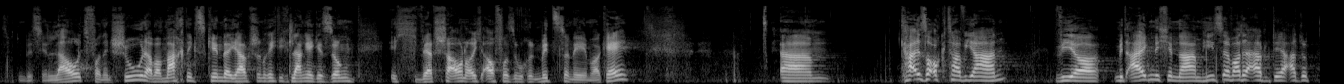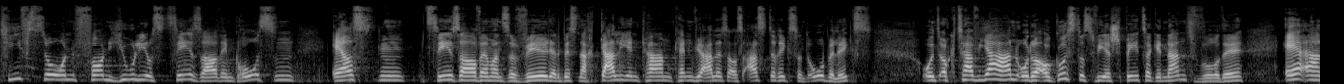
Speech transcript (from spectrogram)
Es wird ein bisschen laut von den Schuhen, aber macht nichts, Kinder. Ihr habt schon richtig lange gesungen. Ich werde schauen, euch auch versuchen mitzunehmen, okay? Ähm, Kaiser Octavian, wie er mit eigentlichem Namen hieß, er war der, der Adoptivsohn von Julius Caesar, dem großen ersten Caesar, wenn man so will, der bis nach Gallien kam, kennen wir alles aus Asterix und Obelix. Und Octavian oder Augustus, wie er später genannt wurde, er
